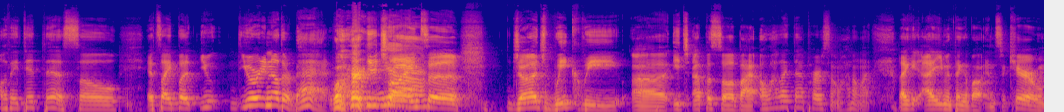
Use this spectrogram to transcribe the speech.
oh, they did this. So it's like, but you, you already know they're bad. Why are you trying Yeah. to? Judge weekly uh, each episode by oh I like that person oh, I don't like like I even think about Insecure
